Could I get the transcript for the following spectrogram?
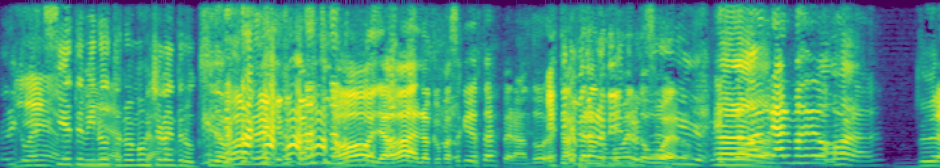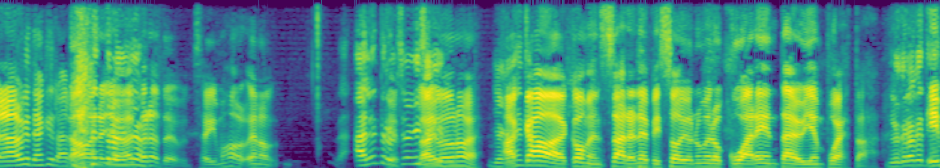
Marico, en siete minutos no hemos hecho la introducción. No, ya va. Lo que pasa es que yo estaba esperando. Este estaba esperando un momento bueno. No, va a durar más de dos horas. Durará lo que tenga que durar. No, bueno, ya espérate. Seguimos. Bueno, Haz la introducción y que- Acaba de comenzar el episodio número 40 de Bien Puesta. Yo creo que Y tienes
